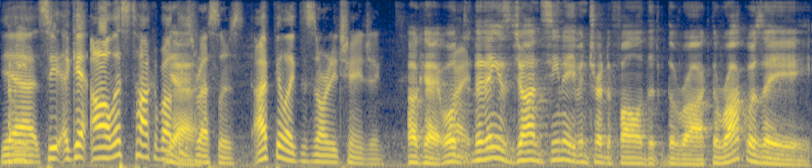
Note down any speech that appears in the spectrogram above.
Yeah. mean- see again. Oh, let's talk about Yeah. these wrestlers. I feel like this is already changing. Okay, well Alright. the thing is, John Cena even tried to follow the, the Rock. The Rock was a,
